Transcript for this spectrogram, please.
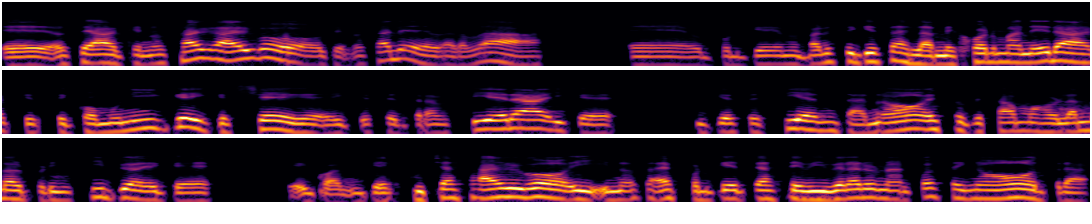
Eh, o sea, que nos salga algo que nos sale de verdad, eh, porque me parece que esa es la mejor manera que se comunique y que llegue y que se transfiera y que, y que se sienta, ¿no? Esto que estábamos hablando al principio de que cuando escuchas algo y no sabes por qué te hace vibrar una cosa y no otra.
